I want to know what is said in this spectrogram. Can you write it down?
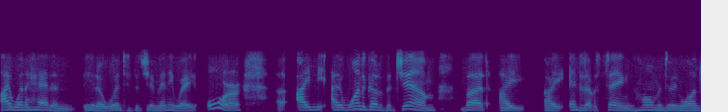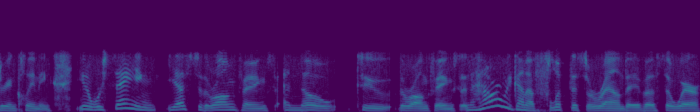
i went ahead and you know went to the gym anyway or uh, i i want to go to the gym but i I ended up staying home and doing laundry and cleaning. You know, we're saying yes to the wrong things and no to the wrong things. And how are we going to flip this around, Ava, so where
